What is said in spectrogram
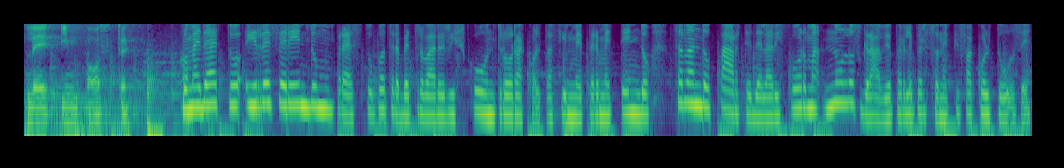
le imposte. Come detto, il referendum presto potrebbe trovare riscontro, raccolta firme permettendo, salvando parte della riforma, non lo sgravio per le persone più facoltose.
